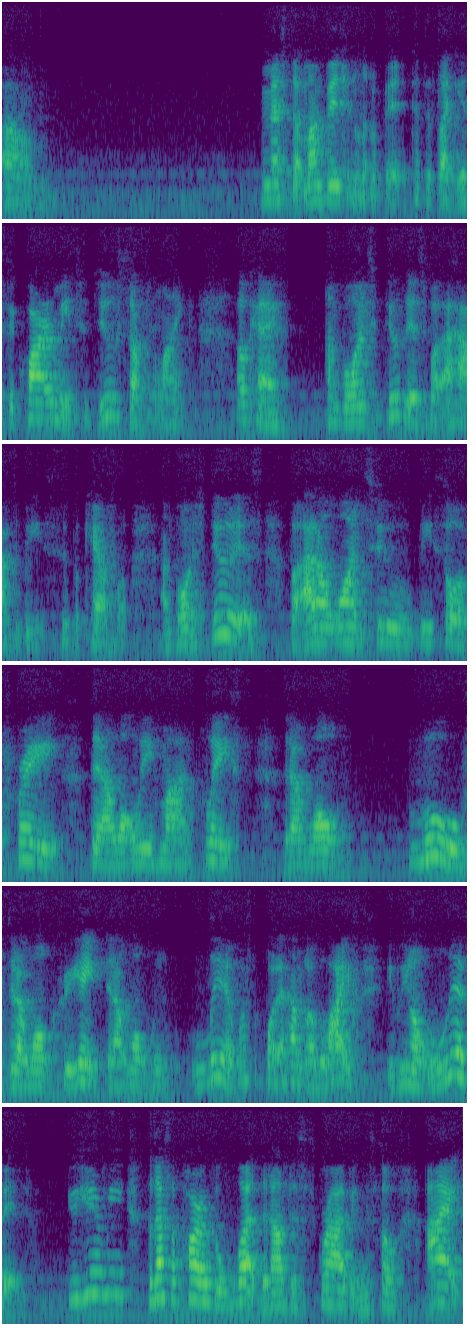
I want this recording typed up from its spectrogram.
um, messed up my vision a little bit because it's like it's requiring me to do something like, okay, I'm going to do this, but I have to be super careful. I'm going to do this, but I don't want to be so afraid that I won't leave my place, that I won't move, that I won't create, that I won't live. What's the point of having a life if you don't live it? You hear me? So that's a part of the what that I'm describing. So I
